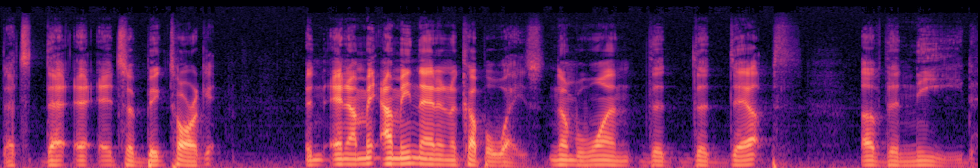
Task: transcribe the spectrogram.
That's that. It's a big target, and and I mean I mean that in a couple ways. Number one, the the depth of the need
